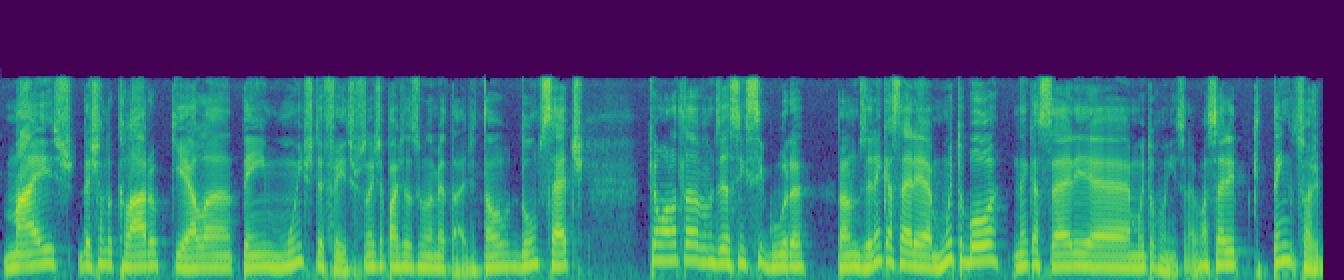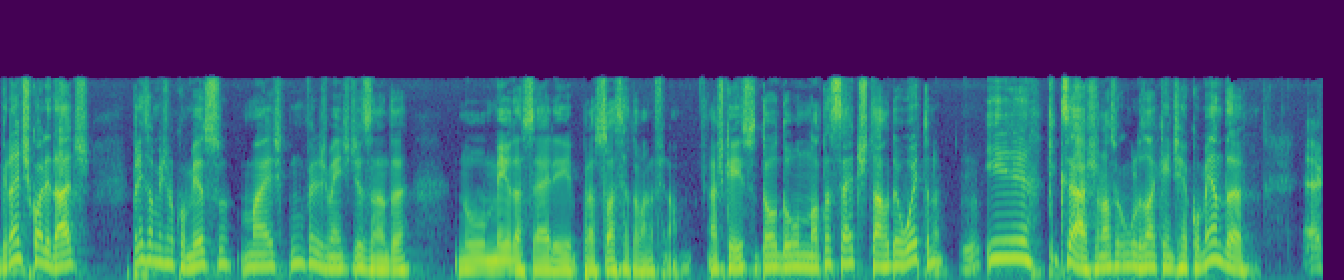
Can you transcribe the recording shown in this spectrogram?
mas deixando claro que ela tem muitos defeitos, principalmente a parte da segunda metade. Então eu dou um 7, que é uma nota, vamos dizer assim, segura. Pra não dizer nem que a série é muito boa, nem que a série é muito ruim, sabe? Uma série que tem suas grandes qualidades, principalmente no começo, mas que infelizmente desanda no meio da série para só se retomar no final. Acho que é isso, então eu dou nota 7, Starro deu 8, né? Hum. E o que, que, você acha? Nossa conclusão é que a gente recomenda? É,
